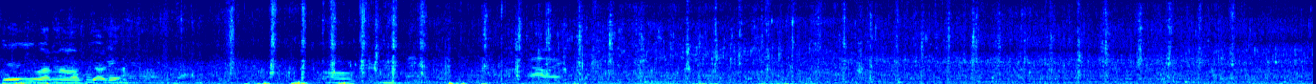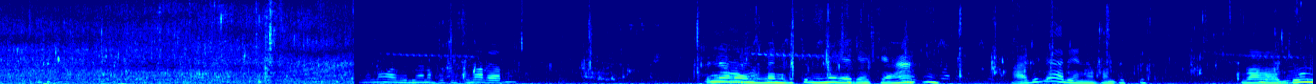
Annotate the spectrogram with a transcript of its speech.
சரி வரணும் ஜாலியா பின்னால் நினைச்சு முன்னாடி ஆச்சா அதிகாரி என்ன பண்ணுறது ஜூன்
